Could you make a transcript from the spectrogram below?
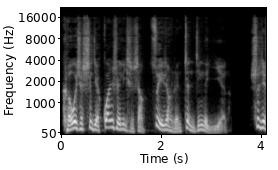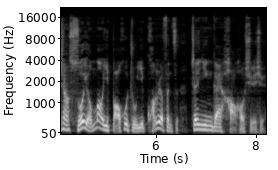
可谓是世界关税历史上最让人震惊的一页了。世界上所有贸易保护主义狂热分子真应该好好学学。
